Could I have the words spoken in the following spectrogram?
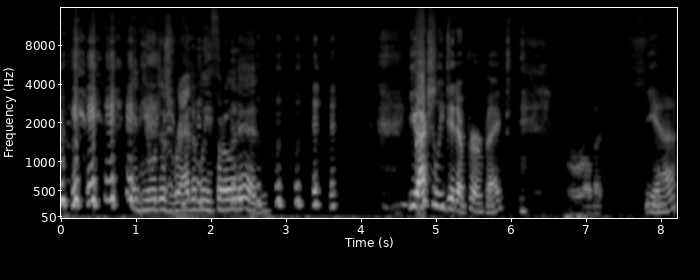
and he will just randomly throw it in. you actually did it perfect Robot. yeah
